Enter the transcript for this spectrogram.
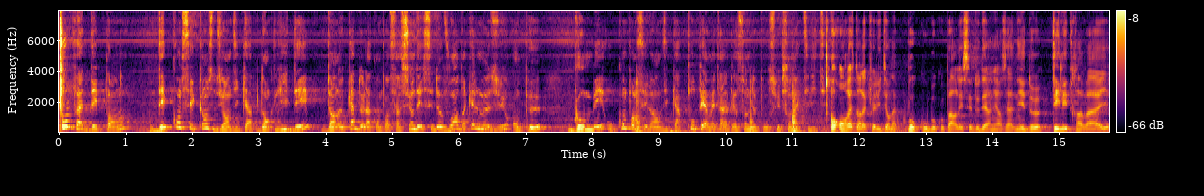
Tout va dépendre des conséquences du handicap. Donc l'idée, dans le cadre de la compensation, c'est de voir dans quelle mesure on peut gommer ou compenser le handicap pour permettre à la personne de poursuivre son activité. On reste dans l'actualité, on a beaucoup beaucoup parlé ces deux dernières années de télétravail.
